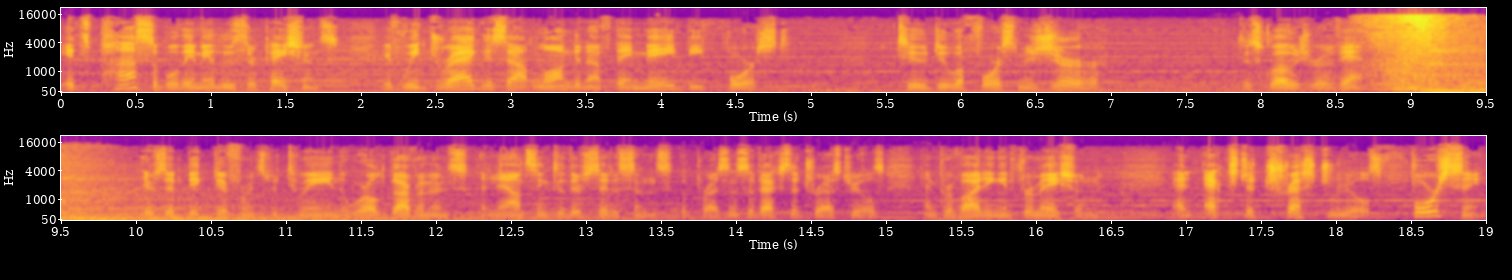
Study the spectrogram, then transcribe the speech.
It's possible they may lose their patience. If we drag this out long enough, they may be forced to do a force majeure disclosure event. There's a big difference between the world governments announcing to their citizens the presence of extraterrestrials and providing information, and extraterrestrials forcing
